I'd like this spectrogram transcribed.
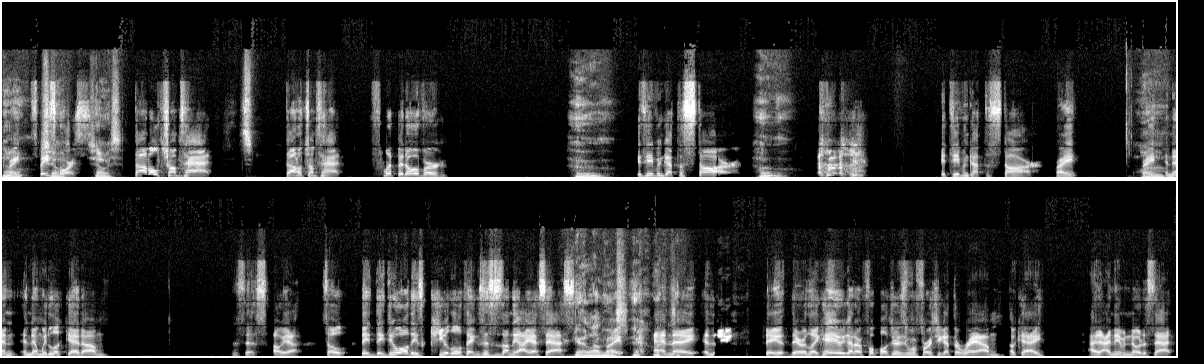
no. right? Space show Force. Us, show us. Donald Trump's hat. Donald Trump's hat. Flip it over. Oh. It's even got the star. Oh. It's even got the star. Right? Right? And then and then we look at um. What's this? Oh yeah. So they, they do all these cute little things. This is on the ISS. Yeah, I love right? this. Yeah. and they and they, they they're like, hey, we got our football jersey. Well, first you got the Ram, okay. I, I didn't even notice that.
